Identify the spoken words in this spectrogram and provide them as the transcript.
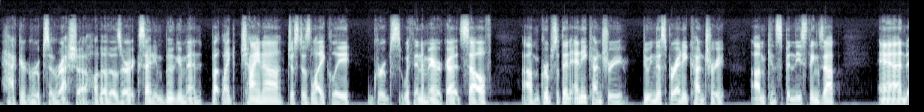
hacker groups in Russia, although those are exciting boogeymen. But like China, just as likely, groups within America itself, um, groups within any country doing this for any country um, can spin these things up. And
